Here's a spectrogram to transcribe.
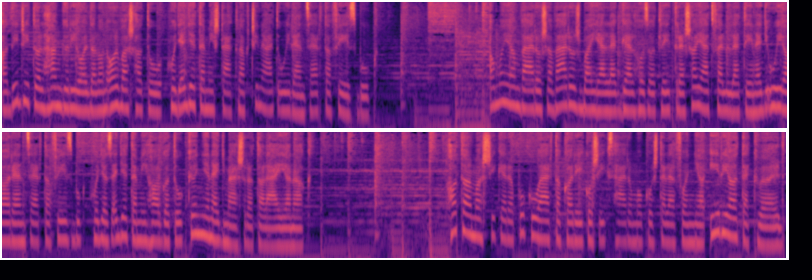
A Digital Hungary oldalon olvasható, hogy egyetemistáknak csinált új rendszert a Facebook. Amolyan város a városban jelleggel hozott létre saját felületén egy új rendszert a Facebook, hogy az egyetemi hallgatók könnyen egymásra találjanak. Hatalmas siker a Poco ártakarékos X3 okos telefonja, írja a TechWorld.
